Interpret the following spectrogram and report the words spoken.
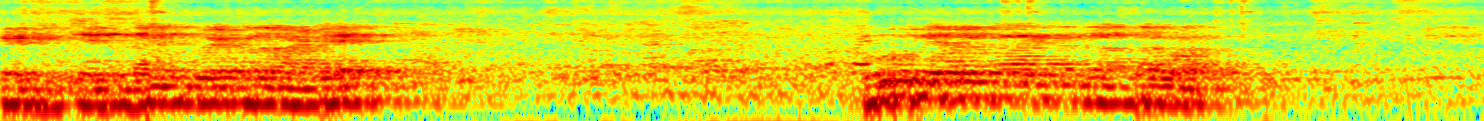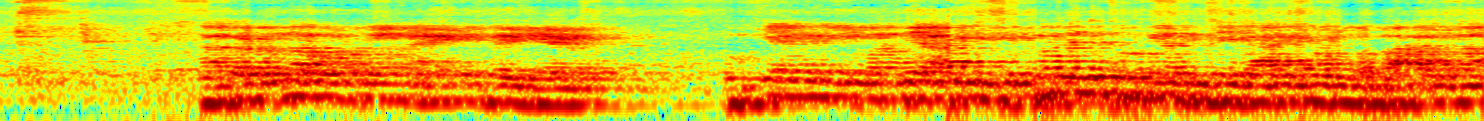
ఇక్కడికి బూత్ లెవెల్ కార్యకర్తలంతా కూడా. అక్కడ ఉన్న ఓటర్లను ఐడెంటిఫై చేయడం. ముఖ్యంగా ఈ మధ్య ఈ సిబ్బంది కార్యక్రమంలో భాగంగా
